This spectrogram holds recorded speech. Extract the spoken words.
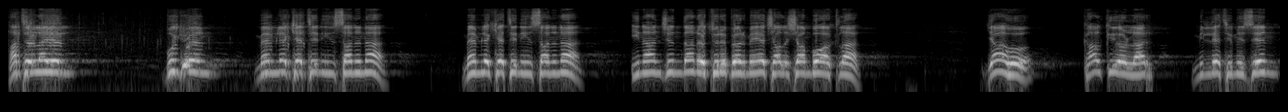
Hatırlayın. Bugün memleketin insanına memleketin insanına inancından ötürü bölmeye çalışan bu akla yahu kalkıyorlar milletimizin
